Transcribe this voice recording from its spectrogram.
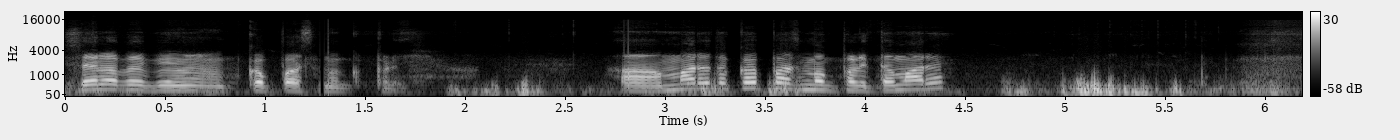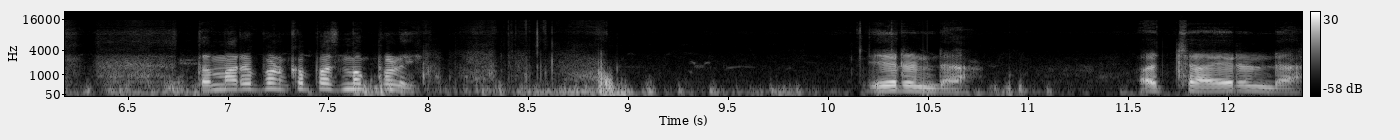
શેલા ભાઈ ભેહું કપાસ મગફળી હા અમારે તો કપાસ મગફળી તમારે તમારે પણ કપાસ મગફળી એરંડા. અચ્છા, એરંડા.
